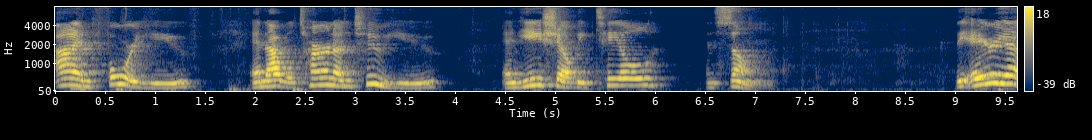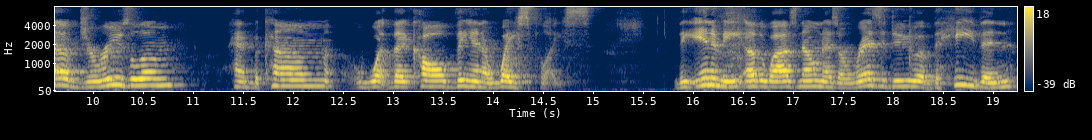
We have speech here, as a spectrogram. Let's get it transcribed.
I am for you, and I will turn unto you, and ye shall be tilled and sown. The area of Jerusalem had become what they called then a waste place. The enemy, otherwise known as a residue of the heathen,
